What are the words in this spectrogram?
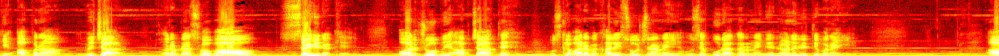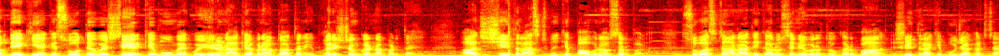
कि अपना विचार और अपना स्वभाव सही रखें और जो भी आप चाहते हैं उसके बारे में खाली सोचना नहीं, उसे पूरा करने की रणनीति बनाइए। आप देखिए कि सोते हुए शेर के मुँह में कोई हिरण आके अपना तो आता नहीं, परिश्रम करना पड़ता है। आज शीतलाष्टमी के पावन अवसर पर सुबह स्नानाधिकारों से निवृत्त होकर माँ शीतला की पूजा खर्चा,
